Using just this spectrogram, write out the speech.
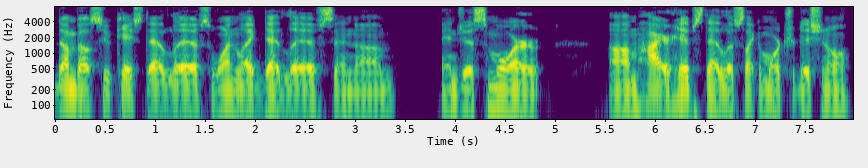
dumbbell suitcase deadlifts, one leg deadlifts, and um, and just more um, higher hips deadlifts, like a more traditional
